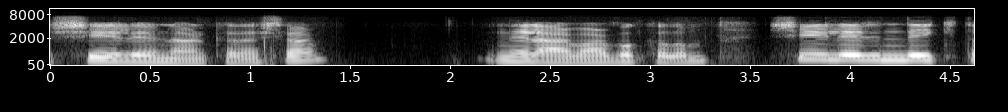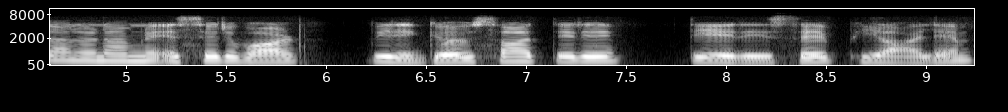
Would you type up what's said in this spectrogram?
şiirlerin arkadaşlar. Neler var bakalım. Şiirlerinde iki tane önemli eseri var. Biri Göl Saatleri, diğeri ise Piyale.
